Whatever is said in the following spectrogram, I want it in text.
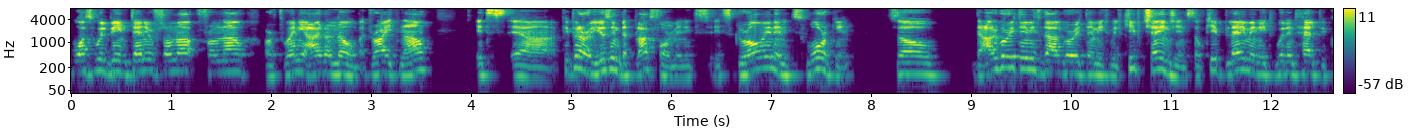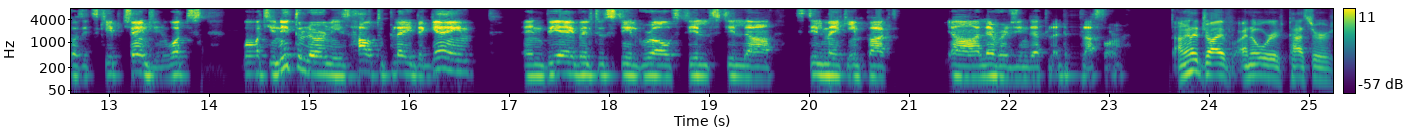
What will be in 10 years from now, from now or 20, I don't know. But right now, it's uh, people are using the platform and it's it's growing and it's working. So the algorithm is the algorithm. It will keep changing. So keep blaming it wouldn't help because it's keep changing. What's what you need to learn is how to play the game and be able to still grow, still still uh, still make impact, uh, leveraging the, the platform. I'm going to drive. I know we're past our,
